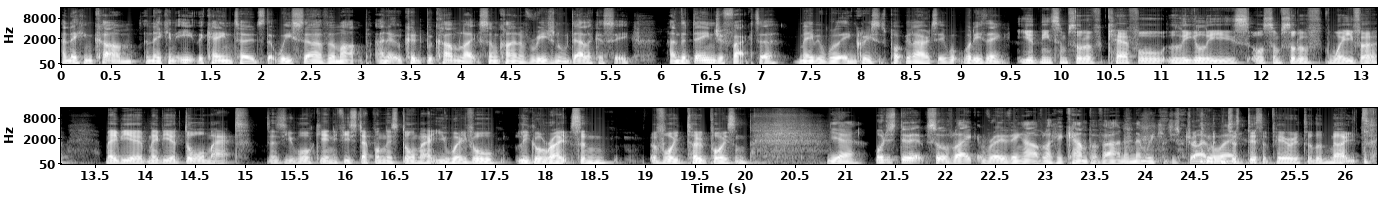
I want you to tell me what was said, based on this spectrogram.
And they can come and they can eat the cane toads that we serve them up, and it could become like some kind of regional delicacy. And the danger factor maybe will increase its popularity. What, what do you think? You'd need some sort of careful legalese or some sort of waiver. Maybe a maybe a doormat as you walk in. If you step on this doormat, you waive all legal rights and avoid toad poison. Yeah, or just do it sort of like roving out of like a camper van, and then we can just drive away. just disappear into the night.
